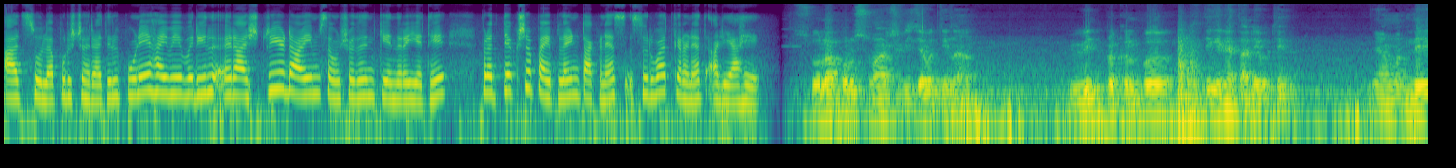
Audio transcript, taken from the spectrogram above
आज सोलापूर शहरातील पुणे हायवेवरील राष्ट्रीय डाळिंब संशोधन केंद्र येथे प्रत्यक्ष पाईपलाईन टाकण्यास सुरुवात करण्यात आली आहे. सोलापूर स्मार्ट सिटीच्या वतीनं विविध प्रकल्प हाती घेण्यात आले होते. यामधले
